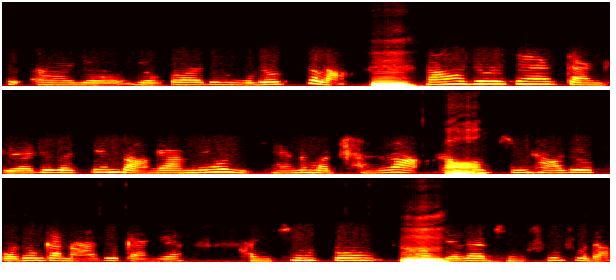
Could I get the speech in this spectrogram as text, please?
次，呃，有有个就是五六次了。嗯然后就是现在感觉这个肩膀这儿没有以前那么沉了，然后哦平常就是活动干嘛就感觉很轻松，然后嗯觉得挺舒服的，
